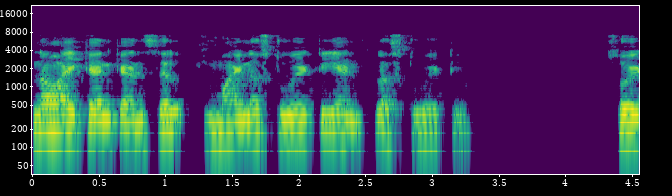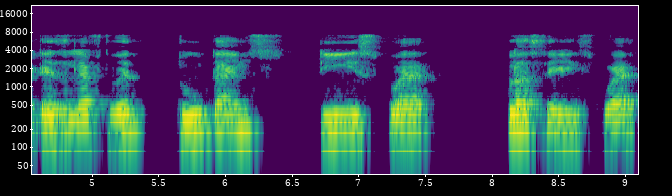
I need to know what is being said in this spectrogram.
Now I can cancel minus 2at and plus 2at. So it is left with 2 times t square plus a square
